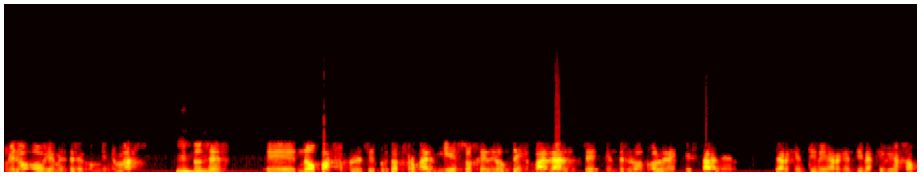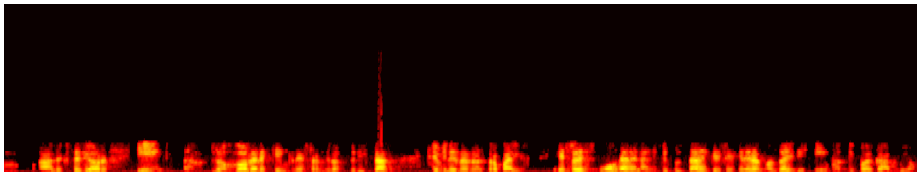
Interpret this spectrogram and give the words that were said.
pero obviamente le conviene más. Entonces, eh, no pasa por el circuito formal y eso genera un desbalance entre los dólares que salen de argentinos y argentinas que viajan al exterior y los dólares que ingresan de los turistas que vienen a nuestro país. Eso es una de las dificultades que se generan cuando hay distintos tipos de cambio.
